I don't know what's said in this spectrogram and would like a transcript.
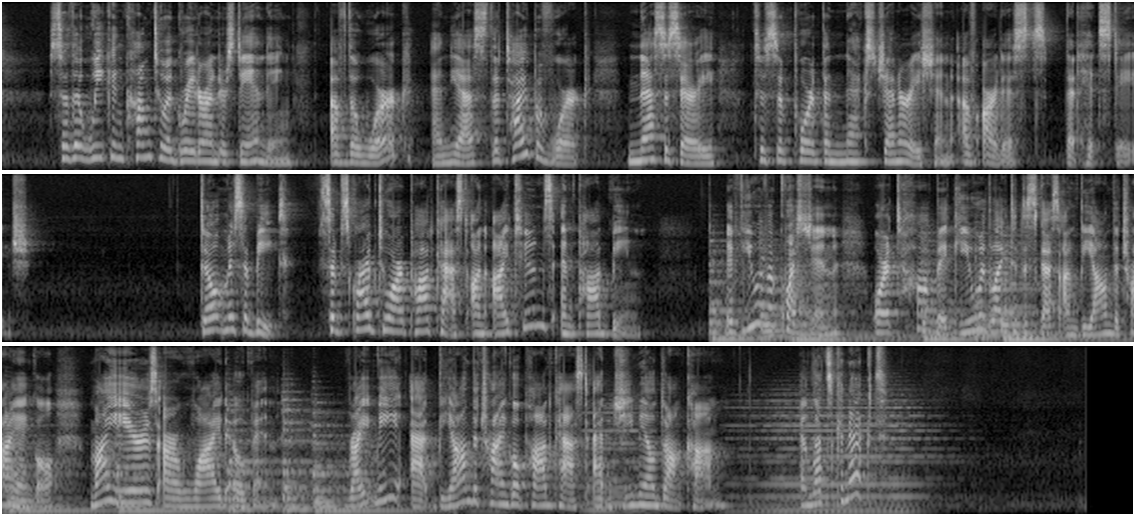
so that we can come to a greater understanding of the work, and yes, the type of work necessary to support the next generation of artists that hit stage. Don't miss a beat. Subscribe to our podcast on iTunes and Podbean. If you have a question or a topic you would like to discuss on Beyond the Triangle, my ears are wide open. Write me at beyondthetrianglepodcast at gmail.com and let's connect.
